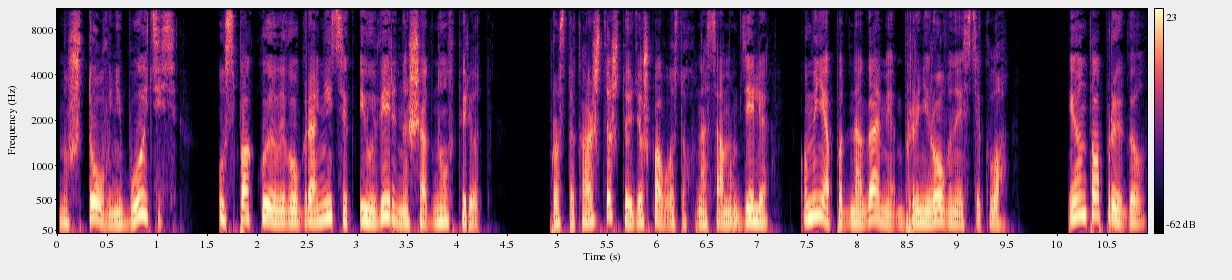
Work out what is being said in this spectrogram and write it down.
«Ну что вы, не бойтесь!» Успокоил его гранитик и уверенно шагнул вперед. «Просто кажется, что идешь по воздуху. На самом деле у меня под ногами бронированное стекло». И он попрыгал.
